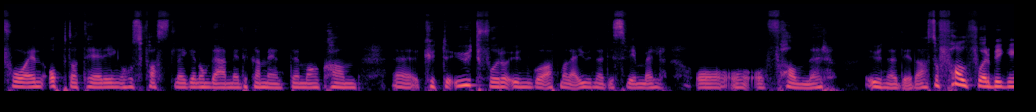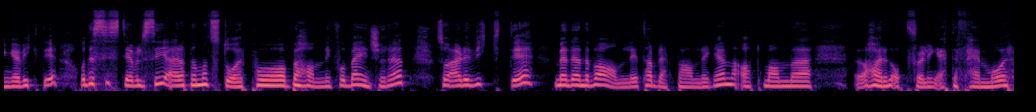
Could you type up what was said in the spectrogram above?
få en oppdatering hos fastlegen om det er medikamenter man kan eh, kutte ut for å unngå at man er unødig svimmel og, og, og faller unødig. Da. Så fallforebygging er viktig. Og det siste jeg vil si, er at når man står på behandling for beinskjørhet, så er det viktig med den vanlige tablettbehandlingen at man uh, har en oppfølging etter fem år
